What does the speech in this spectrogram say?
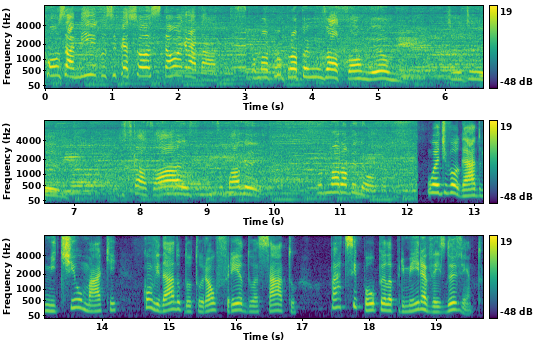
com os amigos e pessoas tão agradáveis. É uma confraternização mesmo, de, de, dos casais, nesse baile, tudo maravilhoso. O advogado Mitio Mack, convidado Dr. Alfredo Assato, participou pela primeira vez do evento.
